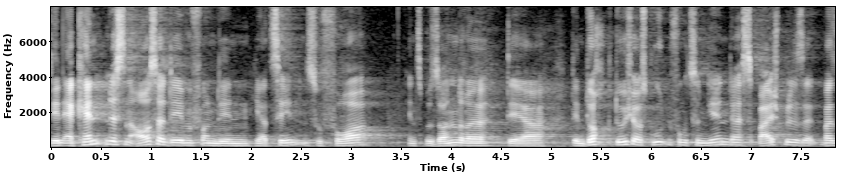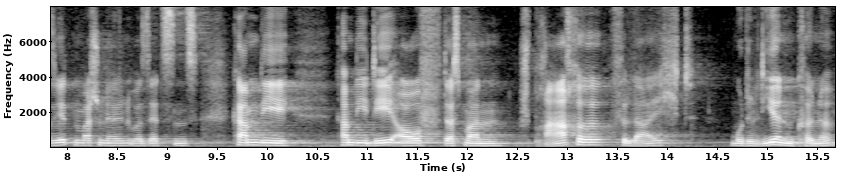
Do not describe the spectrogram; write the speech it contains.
den Erkenntnissen außerdem von den Jahrzehnten zuvor insbesondere der, dem doch durchaus guten Funktionieren des beispielbasierten maschinellen Übersetzens, kam die, kam die Idee auf, dass man Sprache vielleicht modellieren könne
